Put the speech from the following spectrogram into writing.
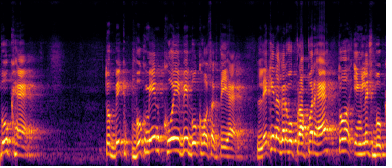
बुक है तो बिक बुक मीन कोई भी बुक हो सकती है। लेकिन अगर वो प्रॉपर है तो इंग्लिश बुक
